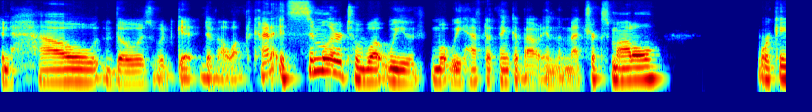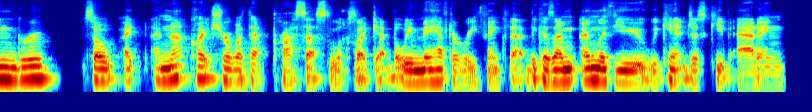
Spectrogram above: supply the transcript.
And how those would get developed, kind of, it's similar to what we've, what we have to think about in the metrics model. Working group, so I, I'm not quite sure what that process looks like yet, but we may have to rethink that because I'm, I'm with you. We can't just keep adding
